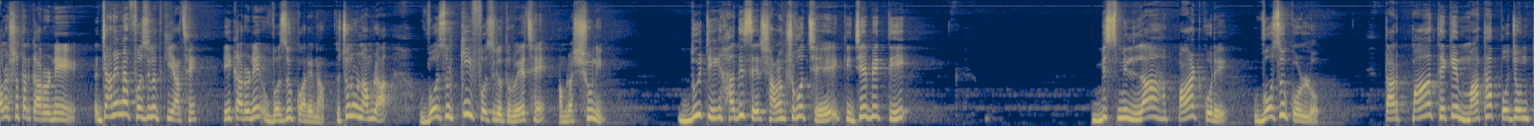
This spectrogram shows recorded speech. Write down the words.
অলসতার কারণে জানে না ফজিলত কি আছে। এই কারণে ওজু করে না। তো চলুন আমরা ওজুর কি ফজিলত রয়েছে আমরা শুনি। দুইটি হাদিসের সারাংশ হচ্ছে কি যে ব্যক্তি বিসমিল্লাহ পাঠ করে ওজু করল তার পা থেকে মাথা পর্যন্ত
